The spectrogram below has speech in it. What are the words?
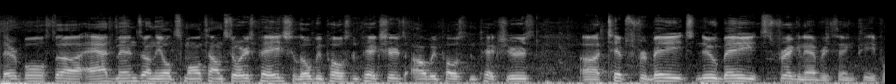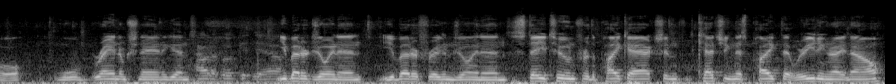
They're both uh, admins on the old Small Town Stories page, so they'll be posting pictures. I'll be posting pictures, uh, tips for baits, new baits, friggin' everything, people. Random shenanigans. How to hook it? Yeah. You better join in. You better friggin' join in. Stay tuned for the pike action, catching this pike that we're eating right now.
